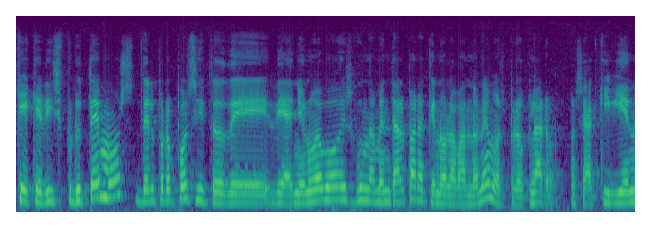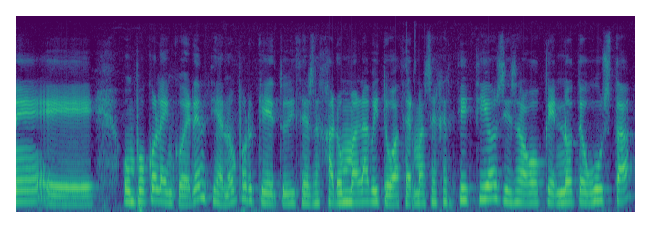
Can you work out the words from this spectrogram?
que, disfrutemos del propósito de, de Año Nuevo es fundamental para que no lo abandonemos. Pero claro, o sea, aquí viene eh, un poco la incoherencia, ¿no? Porque tú dices dejar un mal hábito o hacer más ejercicio, si es algo que no te gusta,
